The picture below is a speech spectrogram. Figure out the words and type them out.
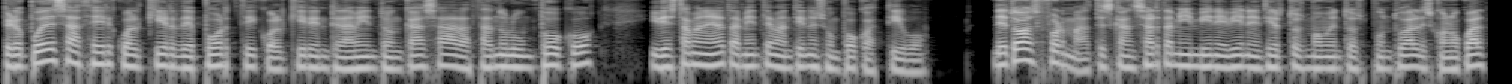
pero puedes hacer cualquier deporte, cualquier entrenamiento en casa adaptándolo un poco y de esta manera también te mantienes un poco activo. De todas formas, descansar también viene bien en ciertos momentos puntuales, con lo cual,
